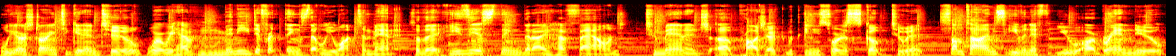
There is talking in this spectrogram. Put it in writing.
we are starting to get into where we have many different things that we want to manage. So the easiest thing that I have found to manage a project with any sort of scope to it, sometimes even if you are brand new,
